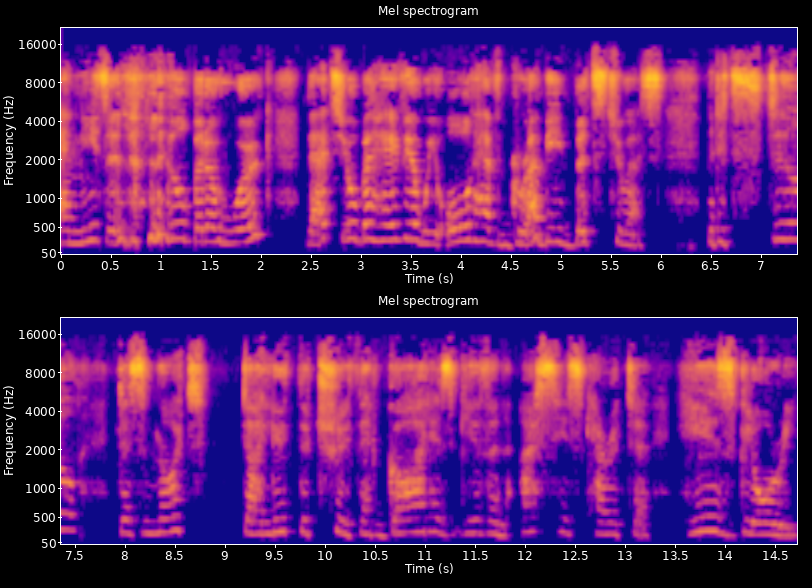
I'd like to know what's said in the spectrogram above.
and needs a little bit of work, that's your behavior. We all have grubby bits to us, but it still does not dilute the truth that God has given us His character, His glory,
